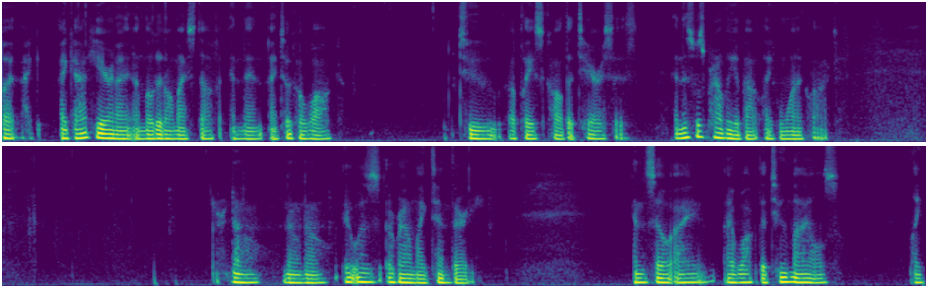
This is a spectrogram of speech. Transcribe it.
But I, I got here and I unloaded all my stuff and then I took a walk to a place called the Terraces. And this was probably about like one o'clock. No, no, no. It was around like ten thirty. And so I I walked the two miles, like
